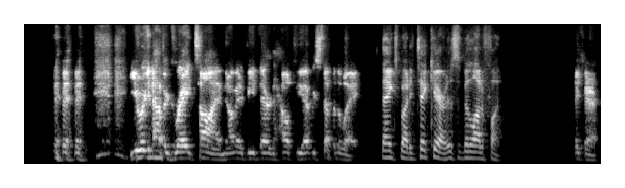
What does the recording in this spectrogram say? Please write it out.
you are going to have a great time, and I'm going to be there to help you every step of the way. Thanks, buddy. Take care. This has been a lot of fun. Take care.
